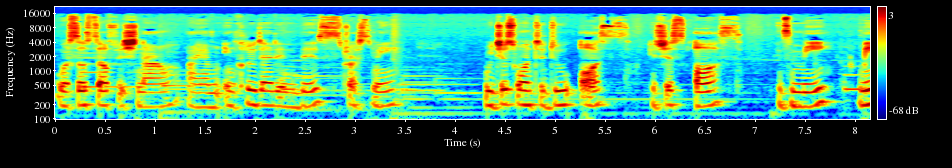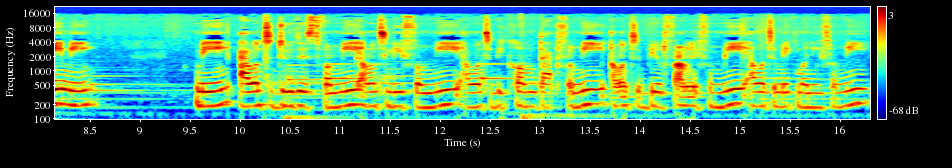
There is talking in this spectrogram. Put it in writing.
We're so selfish now. I am included in this, trust me. We just want to do us. It's just us. It's me, me, me, me. I want to do this for me. I want to live for me. I want to become that for me. I want to build family for me. I want to make money for me.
